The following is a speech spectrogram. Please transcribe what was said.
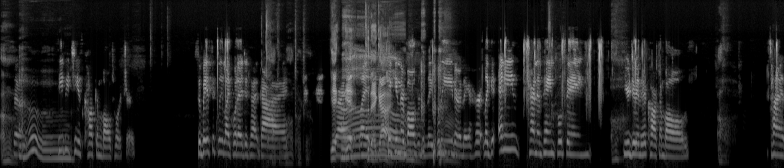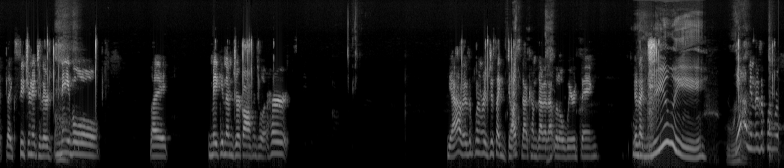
oh. so Oh. CBT is cock and ball torture. So basically, like what I did to that guy, and ball torture. Yeah, right? yeah, like to that guy. kicking their balls Oh. until they bleed or they hurt, like any kind of painful thing. Oh, You're doing their cock and balls, oh. tying like suturing it to their Oh. navel, like making them jerk off until it hurts. Yeah, there's a point where it's just like dust that comes out of that little weird thing. It's like really? Really? yeah, I mean, there's a point where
